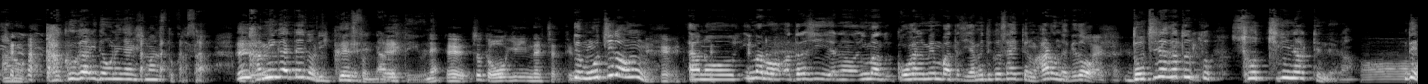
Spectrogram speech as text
あの、角刈りでお願いしますとかさ、髪型へのリクエストになるっていうね。ええ、ちょっと大喜利になっちゃってる。で、もちろん、あの、今の新しい、あの、今、後輩のメンバーたちやめてくださいっていうのもあるんだけど、はいはいどちらかというと、そっちになってんだよな。で、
